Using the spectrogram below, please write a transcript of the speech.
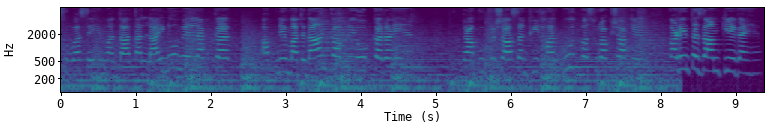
सुबह से ही मतदाता लाइनों में लगकर अपने मतदान का प्रयोग कर रहे हैं। रामपुर प्रशासन भी हर बूथ पर सुरक्षा के कड़े इंतज़ाम किए गए हैं।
